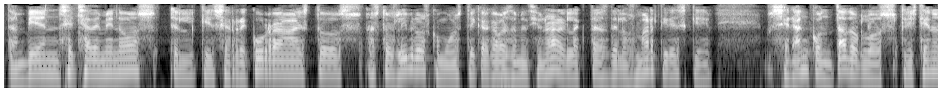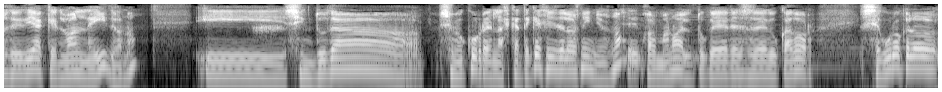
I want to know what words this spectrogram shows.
también se echa de menos el que se recurra a estos, estos libros, como este que acabas de mencionar, el Actas de los Mártires, que serán contados los cristianos de hoy día que lo han leído, ¿no? Y sin duda se me ocurre en las catequesis de los niños, ¿no? Juan Manuel, tú que eres educador, seguro que lo,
